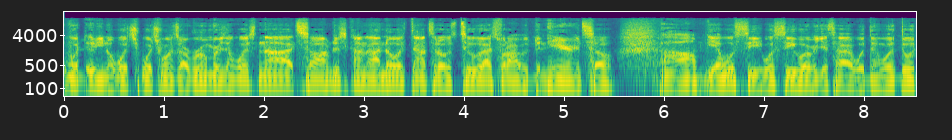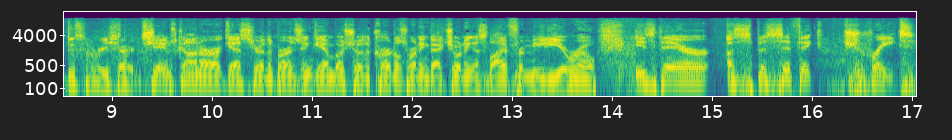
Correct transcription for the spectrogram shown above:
what you know which which ones are rumors and what's not. So I'm just kind of I know it's down to those two. That's what I've been hearing. So um, yeah, we'll see. We'll see whoever gets hired. With then we'll do do some research. James Conner, our guest here on the Burns and Gambo Show, the Cardinals running back, joining us live from Media Row. Is there a specific trait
